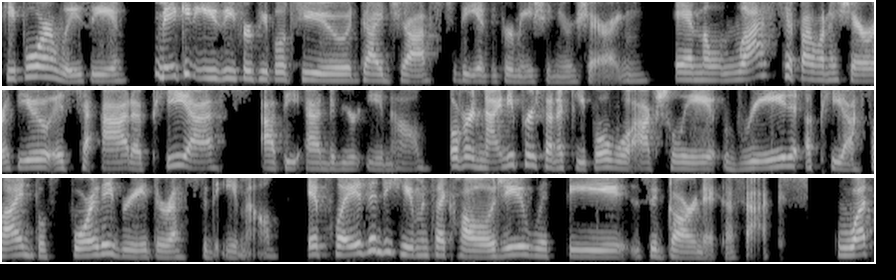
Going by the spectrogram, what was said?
People are lazy make it easy for people to digest the information you're sharing. And the last tip I want to share with you is to add a PS at the end of your email. Over 90% of people will actually read a PS line before they read the rest of the email. It plays into human psychology with the Zeigarnik effect. What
